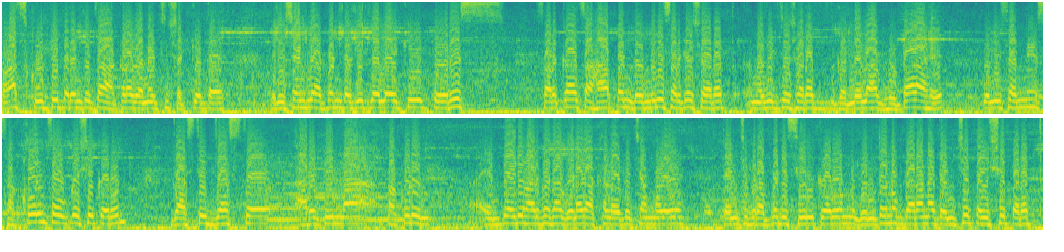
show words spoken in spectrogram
पाच कोटीपर्यंतचा आकडा जाण्याची शक्यता आहे. रिसेंटली आपण बघितलेलं आहे की टोरेस सारखाच हा पण डोंबिवलीसारख्या शहरात नजीकच्या शहरात घडलेला हा घोटाळा आहे. पोलिसांनी सखोल चौकशी करून जास्तीत जास्त आरोपींना पकडून एम पी आय डी मार्फत हा गुन्हा दाखल आहे. त्याच्यामुळे त्यांची प्रॉपर्टी सील करून गुंतवणूकदारांना त्यांचे पैसे परत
